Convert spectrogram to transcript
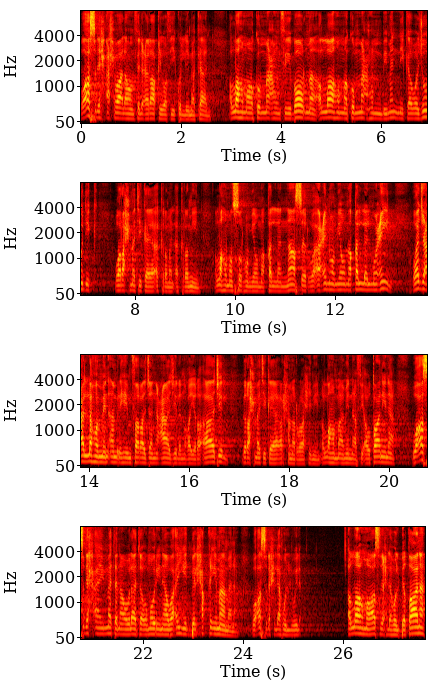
وأصلح أحوالهم في العراق وفي كل مكان. اللهم وكن معهم في بورما. اللهم كن معهم بمنك وجودك ورحمتك يا أكرم الأكرمين. اللهم انصرهم يوم قل الناصر وأعنهم يوم قل المعين. واجعل لهم من أمرهم فرجا عاجلا غير آجل. برحمتك يا أرحم الراحمين. اللهم آمنا في أوطاننا وأصلح أئمتنا وولاة أمورنا وأيد بالحق إمامنا وأصلح له الولا اللهم واصلح له البطانة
